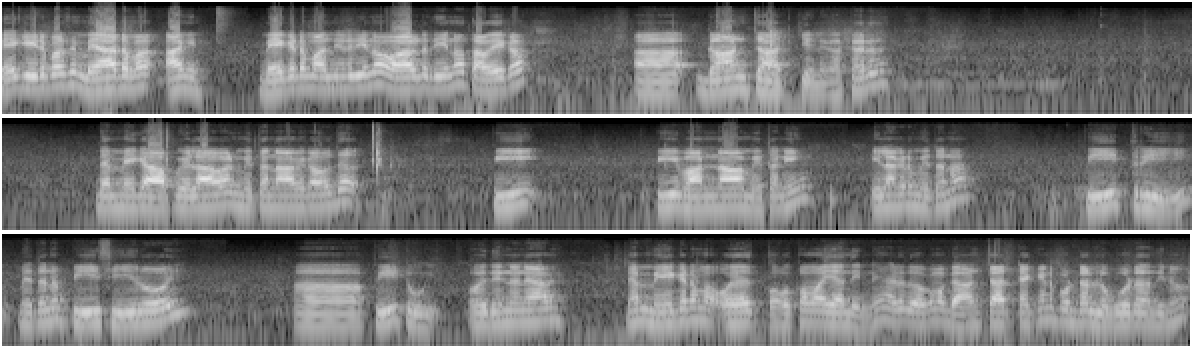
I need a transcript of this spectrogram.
මේක ඊට පස්සේ මෙයාටම ආගින් මේකටම අඳින්න තියෙනවා ඔයාලට තියෙනවා තව එකක් ගාන් චාට් කියලා එකක්. හරිද? දැන් මේක ආපු වෙලාවල් මෙතන ආවේ කවුද? P P1 ආව මෙතනින්. ඊළඟට මෙතන P3 මෙතන P0යි P2යි ඔය දෙන්නනේ ආවේ. දැන් මේකටම ඔය ඔකමයි අඳින්නේ හරිද? ඔකම ගාන් chart එකක් කියන්නේ පොඩ්ඩක් ලොකුවට අඳිනවා.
